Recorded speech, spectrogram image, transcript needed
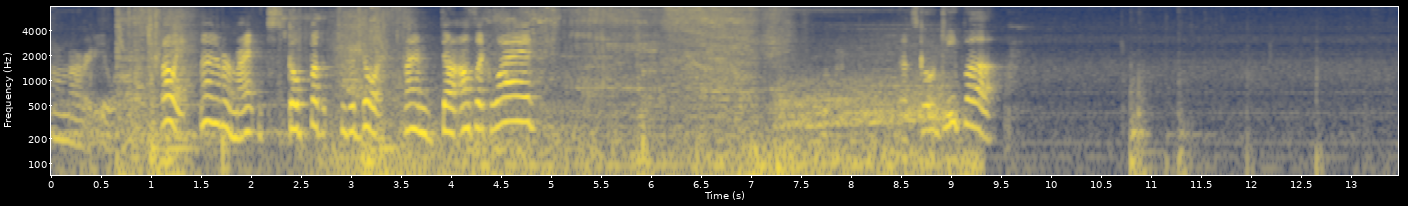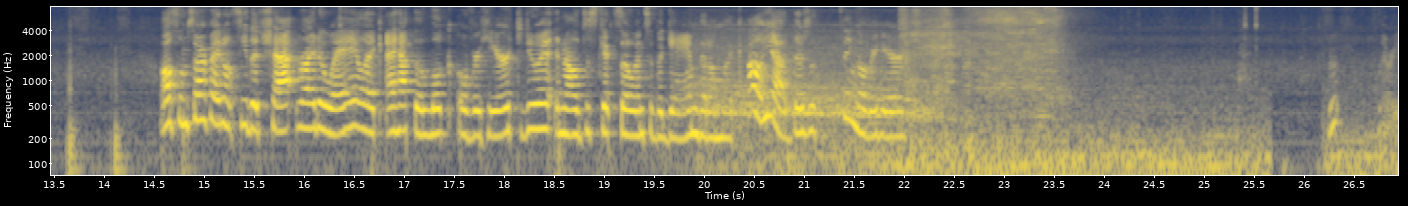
I'm already lost. Oh wait, oh, never mind. Just go fuck to the door. I'm done. I was like, why? Let's go deeper. Also, I'm sorry if I don't see the chat right away. Like, I have to look over here to do it, and I'll just get so into the game that I'm like, oh yeah, there's a thing over here. Oop, there we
